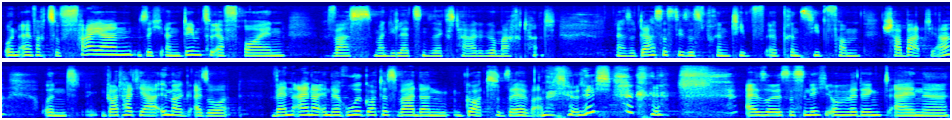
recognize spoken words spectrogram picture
und einfach zu feiern, sich an dem zu erfreuen, was man die letzten sechs Tage gemacht hat. Also das ist dieses Prinzip, äh, Prinzip vom Schabbat, ja. Und Gott hat ja immer, also wenn einer in der Ruhe Gottes war, dann Gott selber natürlich. also es ist nicht unbedingt eine,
